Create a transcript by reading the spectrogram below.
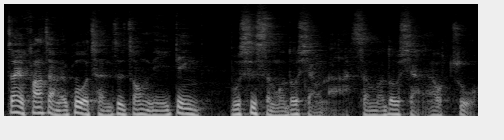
在发展的过程之中，你一定不是什么都想拿，什么都想要做。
